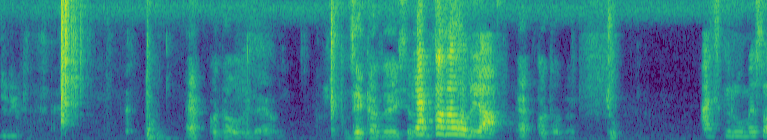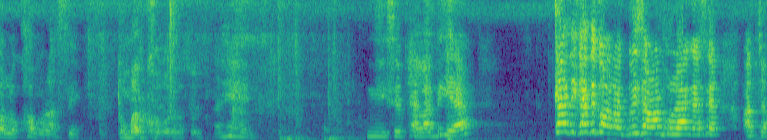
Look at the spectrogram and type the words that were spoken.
দিলি? এক কথা এখন। যে কাজে আইসে। এক কথা ভাবলা। এক কথা বল চুপ। আজকে রুমে চলো খবর আছে। তোমার খবর আছে? হ্যাঁ। নিচে ফেলা দিয়ে কাঁদি কাঁদি কল লাগবি আমার ভুল হয়ে গেছে। আচ্ছা।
